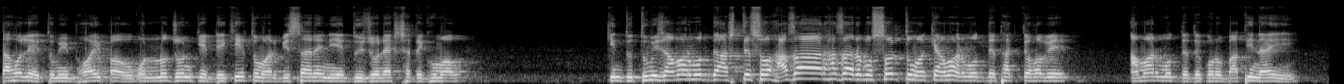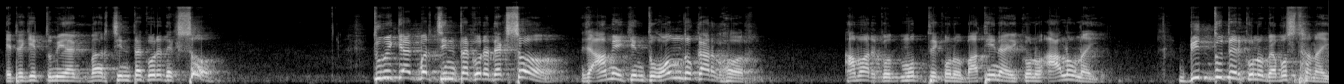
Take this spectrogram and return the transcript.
তাহলে তুমি ভয় পাও। অন্যজনকে ডেকে তোমার বিছানায় নিয়ে দুইজন একসাথে ঘুমাও। কিন্তু তুমি যে আমার মধ্যে আসতেছো, হাজার হাজার বছর তোমাকে আমার মধ্যে থাকতে হবে। আমার মধ্যে তো কোনো বাতি নাই। এটা কি তুমি একবার চিন্তা করে দেখছ? তুমি কি একবার চিন্তা করে দেখছ যে আমি কিন্তু অন্ধকার ঘর? আমার মধ্যে কোনো বাতি নাই, কোনো আলো নাই, বিদ্যুতের কোনো ব্যবস্থা নাই,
